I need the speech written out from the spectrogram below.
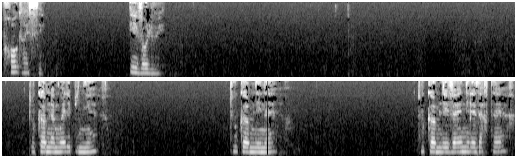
progresser, évoluer. Tout comme la moelle épinière, tout comme les nerfs, tout comme les veines et les artères.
